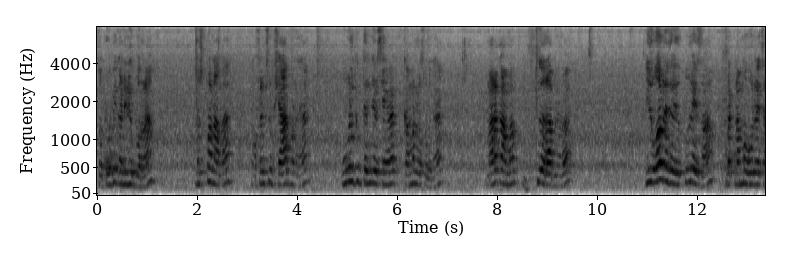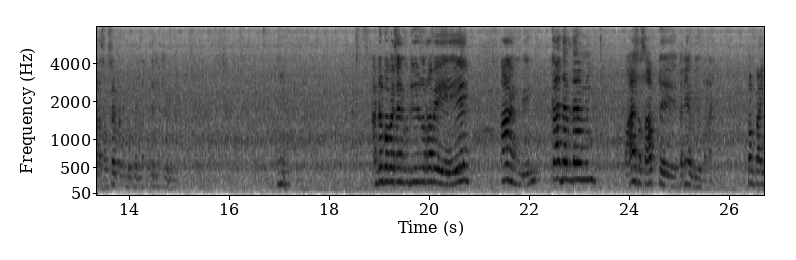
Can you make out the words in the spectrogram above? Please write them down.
ஸோ டூ பி கண்டினியூ போடுறேன். மிஸ் பண்ணாமல் உங்கள் ஃப்ரெண்ட்ஸுக்கும் ஷேர் பண்ணுங்கள் உங்களுக்கும் தெரிஞ்ச விஷயங்களை கமெண்டில் சொல்லுங்கள் மறக்காமல் இந்த ராபினோட. இது ஓல்ட் ரேஸ் இது புது ரைஸ் தான். பட் நம்ம ஓல்ட் ரேஸ் சேனல் சப்ஸ்கிரைப் பண்ணி பண்ண தெரிவிக்க விடுங்க. அண்டல் பாபா சாமி ஃபுட் ஆ ரவி காதல் பாயசம் சாப்பிட்டு தனியாக வீடியோ போடுறேன் பாய்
